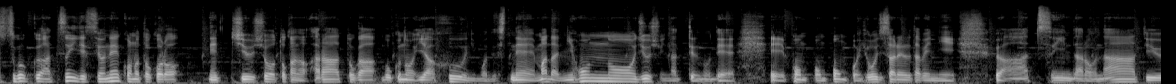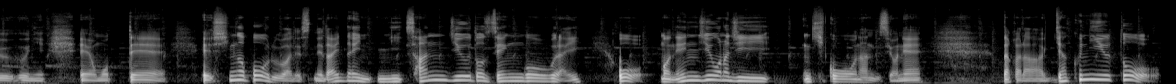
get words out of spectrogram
すごく暑いですよねこのところ熱中症とかのアラートが僕のヤフーにもですねまだ日本の住所になってるので、えーポンポンポンポン表示されるたびにうわー暑いんだろうなというふうに思って、えーシンガポールはですね大体に30度前後ぐらいを、まあ、年中同じ気候なんですよねだから逆に言うと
